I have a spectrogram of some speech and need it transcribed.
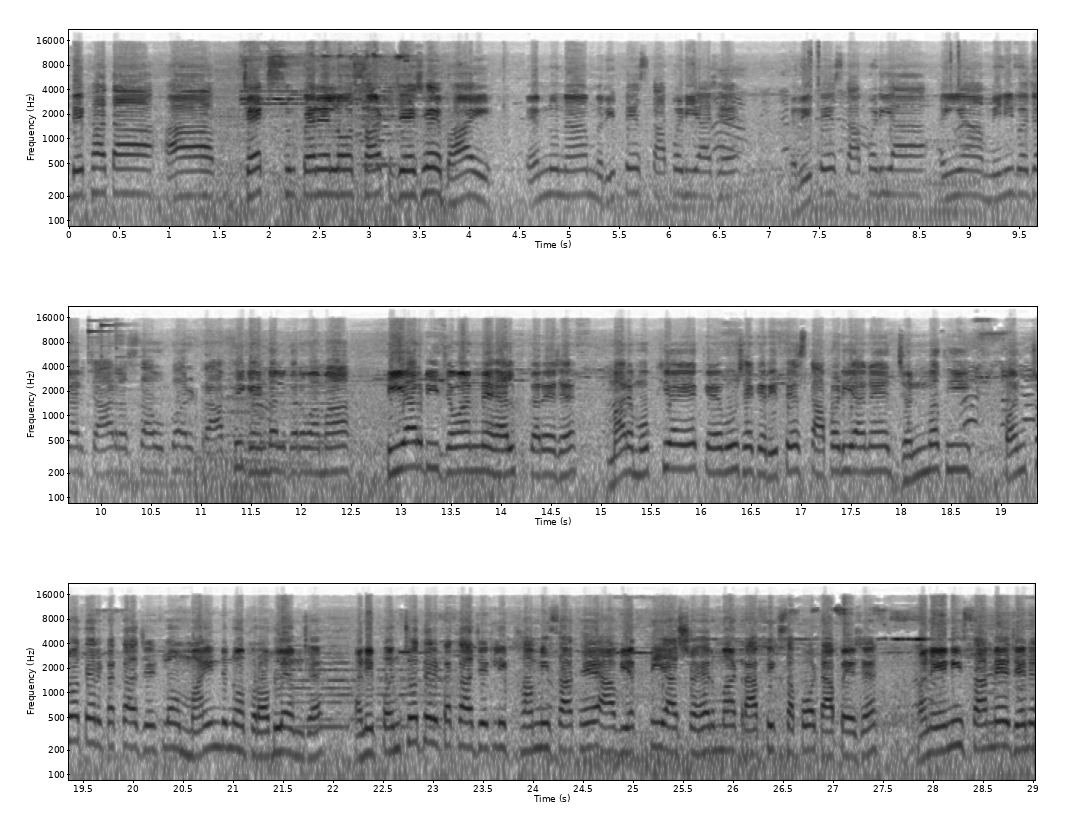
દેખાતા આ ચેક્સ પહેરેલો શર્ટ જે છે, ભાઈ, એમનું નામ રીતેશ કાપડિયા છે. રીતેશ કાપડિયા અહીંયા મિની બજાર ચાર રસ્તા ઉપર ટ્રાફિક હેન્ડલ કરવામાં ટીઆરબી જવાનને હેલ્પ કરે છે. મારે મુખ્ય એ કહેવું છે કે રીતેશ કાપડિયાને જન્મથી પંચોતેર ટકા જેટલો માઇન્ડનો પ્રોબ્લેમ છે અને પંચોતેર ટકા જેટલી ખામી સાથે આ વ્યક્તિ આ શહેરમાં ટ્રાફિક સપોર્ટ આપે છે. અને એની સામે જેને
